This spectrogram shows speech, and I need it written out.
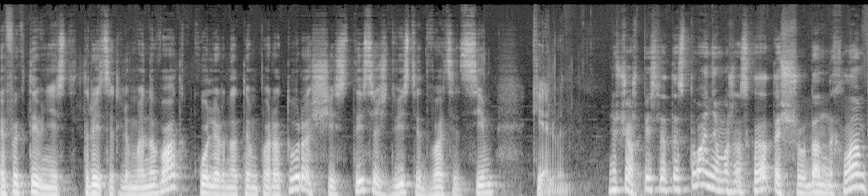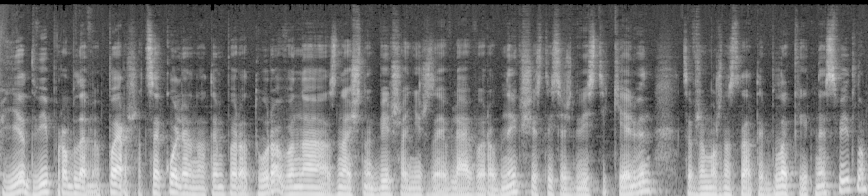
ефективність 30 люменоват, колірна температура 6227 Кельвін. Ну що ж, після тестування можна сказати, що у даних ламп є дві проблеми. Перша це колірна температура, вона значно більша, ніж заявляє виробник 6200 Кельвін. Це вже можна сказати блакитне світло.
